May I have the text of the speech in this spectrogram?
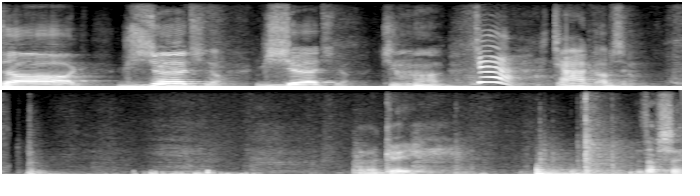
Tak, grzeczno, grzeczno. Tak, tak, tak, dobrze. Okej. Zawsze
